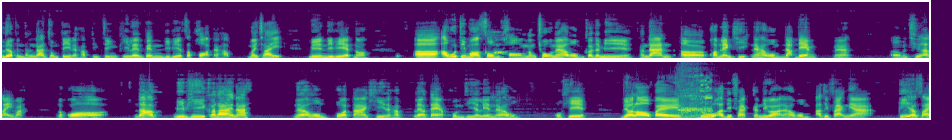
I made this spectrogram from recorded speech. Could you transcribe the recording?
เลือกเป็นทางด้านโจมตีนะครับ จริง ๆ พี่เล่นเป็น DPS support นะครับ ไม่ใช่เมน DPS เนาะอาอาวุธที่เหมาะสมของน้องชงนะครับผมก็จะมีทางด้านเอ่อความแรงคินะครับผมดาบแดงนะเออมันชื่ออะไรวะแล้วก็ดาบ BP ก็ได้นะนะครับผมปวดตาคีนะครับ แล้วแต่คนที่จะเล่นนะครับผมโอเค เดี๋ยวเราไปดูอาร์ติแฟกต์กันดีกว่านะครับผมอาร์ติแฟกต์เนี่ย พี่จะใส่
